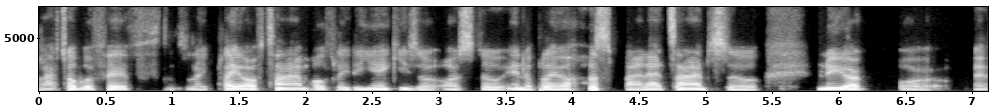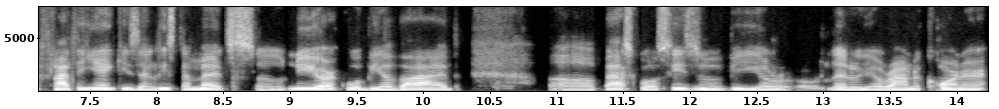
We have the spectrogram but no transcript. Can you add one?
October 5th, like playoff time. Hopefully the Yankees are, are still in the playoffs by that time. So New York, or if not the Yankees, at least the Mets. So New York will be a vibe. Uh, basketball season will be literally around the corner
